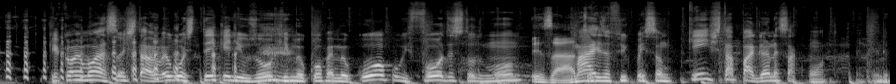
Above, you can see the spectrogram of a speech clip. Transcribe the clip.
que a comemoração está. Eu gostei que ele usou que meu corpo é meu corpo e foda-se todo mundo. Exato. Mas eu fico pensando, quem está pagando essa conta? Entendeu?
